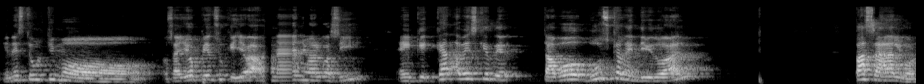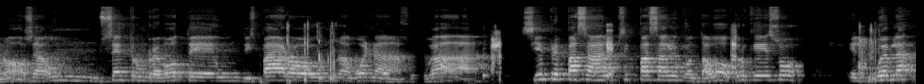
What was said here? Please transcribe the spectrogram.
en este último, o sea, yo pienso que lleva un año o algo así, en que cada vez que Tabó busca la individual, pasa algo, ¿no? O sea, un centro, un rebote, un disparo, una buena jugada. Siempre pasa pasa algo con Tabó. Creo que eso, el Puebla,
